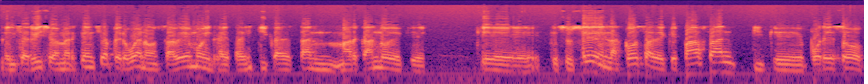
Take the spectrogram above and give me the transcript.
del servicio de emergencia, pero bueno, sabemos y las estadísticas están marcando de que, que, suceden las cosas, de que pasan y que por eso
